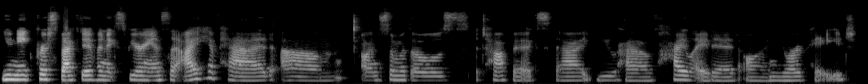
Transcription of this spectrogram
unique perspective and experience that I have had um, on some of those topics that you have highlighted on your page.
